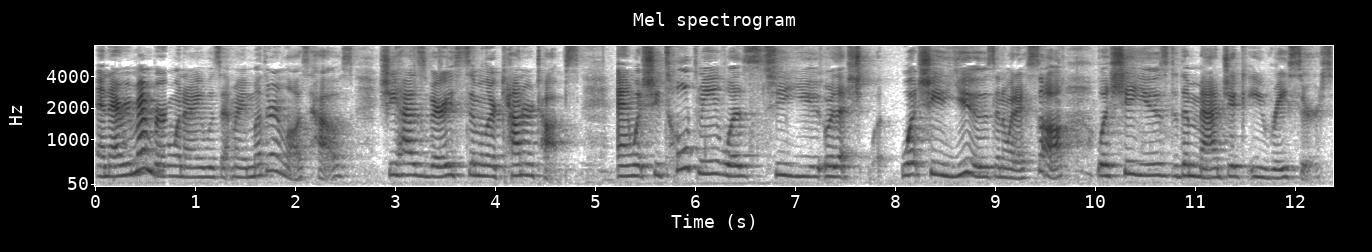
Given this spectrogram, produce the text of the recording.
And I remember when I was at my mother-in-law's house, she has very similar countertops. And what she told me was to use, or that she, what she used and what I saw was she used the magic erasers.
